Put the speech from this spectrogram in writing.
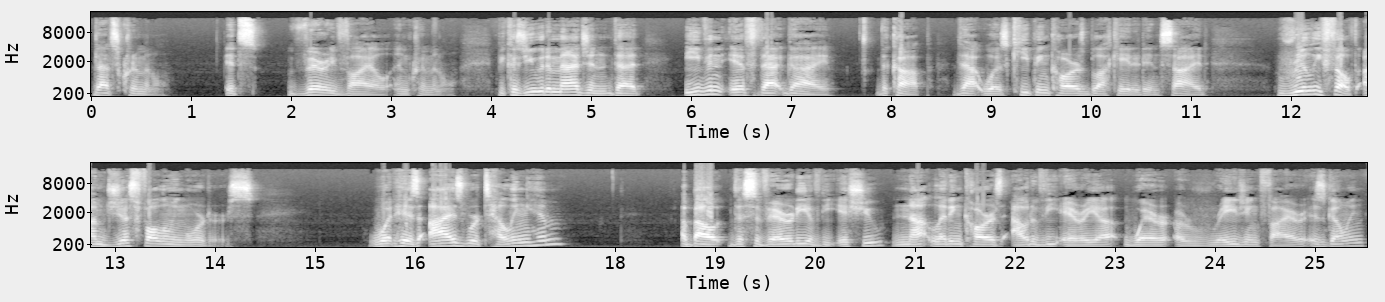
that's criminal. It's very vile and criminal. Because you would imagine that even if that guy, the cop, that was keeping cars blockaded inside, really felt, I'm just following orders, what his eyes were telling him about the severity of the issue, not letting cars out of the area where a raging fire is going,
